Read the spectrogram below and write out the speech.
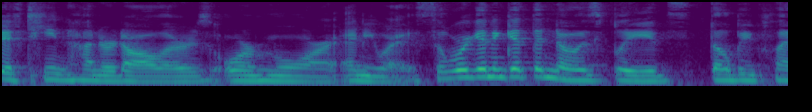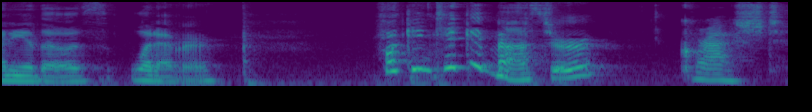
$1,500 or more anyway. So we're going to get the nosebleeds. There'll be plenty of those. Whatever. Fucking Ticketmaster. Crashed.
